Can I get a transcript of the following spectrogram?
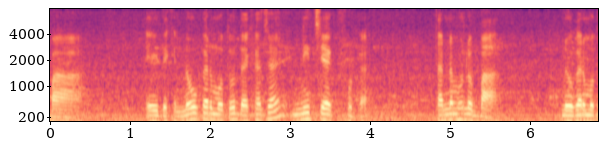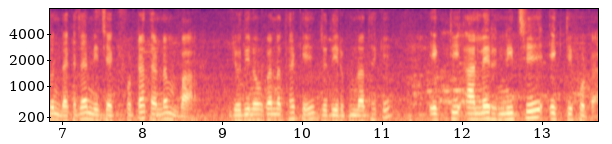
বা। এই দেখেন, নৌকার মতো দেখা যায় নিচে এক ফোঁটা। তার নাম হলো বা। নৌকার মতন দেখা যায় নিচে এক ফোঁটা, তার নাম বা। যদি নৌকা না থাকে, যদি এরকম না থাকে, একটি আলের নিচে একটি ফোঁটা।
